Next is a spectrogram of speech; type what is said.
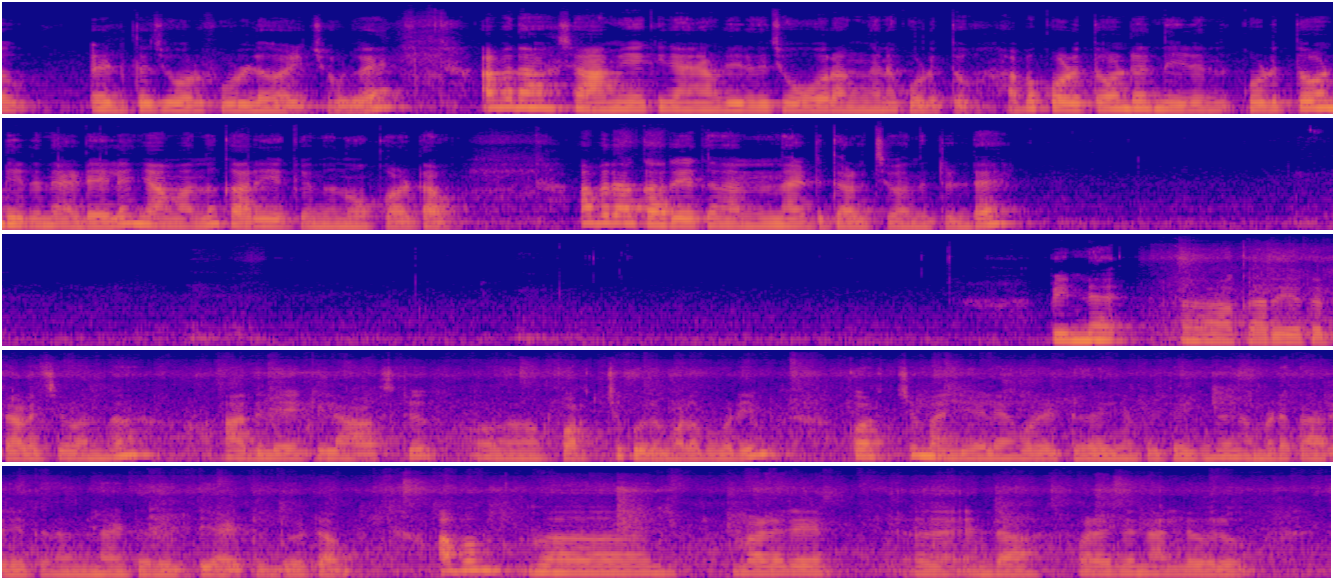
എടുത്ത ചോറ് ഫുള്ള് കഴിച്ചോളുവേ. അപ്പോൾ അതാ ഷാമിയയ്ക്ക് ഞാൻ അവിടെ ഇരുന്ന് ചോറ് അങ്ങനെ കൊടുത്തു. അപ്പോൾ കൊടുത്തോണ്ടിരുന്നിരുന്ന് കൊടുത്തോണ്ടിരുന്ന ഇടയിൽ ഞാൻ വന്ന് കറിയൊക്കെ ഒന്ന് നോക്കാം കേട്ടോ. അപ്പോൾ ആ കറിയൊക്കെ നന്നായിട്ട് തിളച്ച് വന്നിട്ടുണ്ട്. പിന്നെ കറിയൊക്കെ തിളച്ച് വന്ന് അതിലേക്ക് ലാസ്റ്റ് കുറച്ച് കുരുമുളക് പൊടിയും കുറച്ച് മല്ലിയിലയും കൂടി ഇട്ട് കഴിഞ്ഞപ്പോഴത്തേക്കിന് നമ്മുടെ കറിയൊക്കെ നന്നായിട്ട് റെഡി ആയിട്ടുണ്ട് കേട്ടോ. അപ്പം വളരെ എന്താ വളരെ നല്ലൊരു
